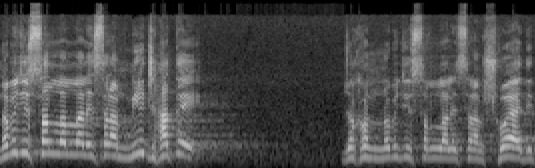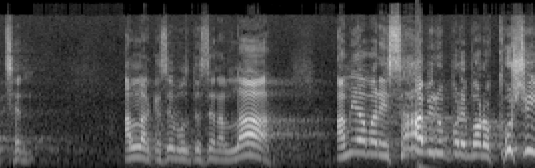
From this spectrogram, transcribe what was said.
নবীজি সাল্লাহ আলি সাল্লাম নিজ হাতে যখন নবীজি সাল্লাহ আলি সাল্লাম শোয়া দিচ্ছেন, আল্লাহর কাছে বলতেছেন, আল্লাহ আমি আমার এই সাহাবির উপরে বড় খুশি।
